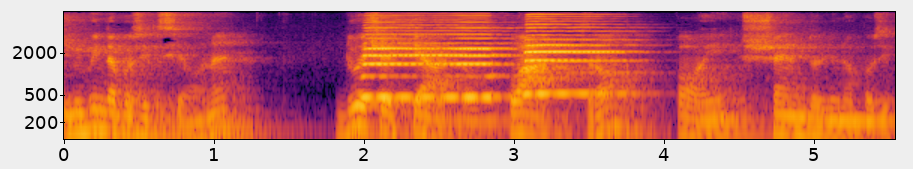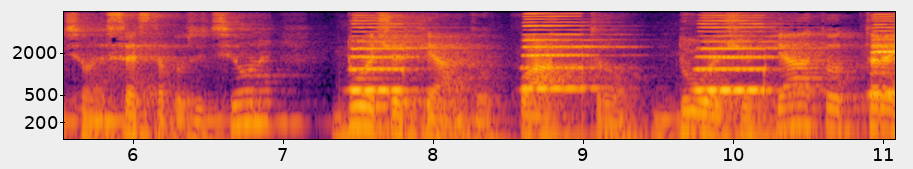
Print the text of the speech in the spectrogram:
in quinta posizione 2 cerchiato 4 poi scendo di una posizione sesta posizione 2 cerchiato 4 2 cerchiato 3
